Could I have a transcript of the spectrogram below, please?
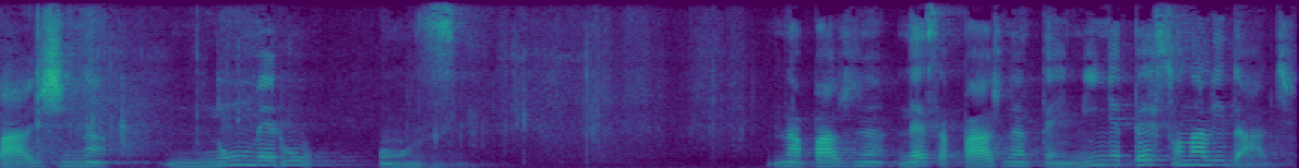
página número 11. Na página, nessa página tem minha personalidade.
